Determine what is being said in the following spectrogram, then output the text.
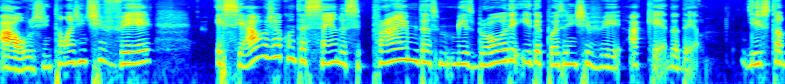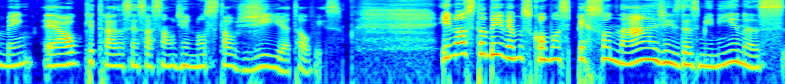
auge. Então a gente vê esse auge acontecendo, esse prime da Miss Brody e depois a gente vê a queda dela. Isso também é algo que traz a sensação de nostalgia, talvez. E nós também vemos como as personagens das meninas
